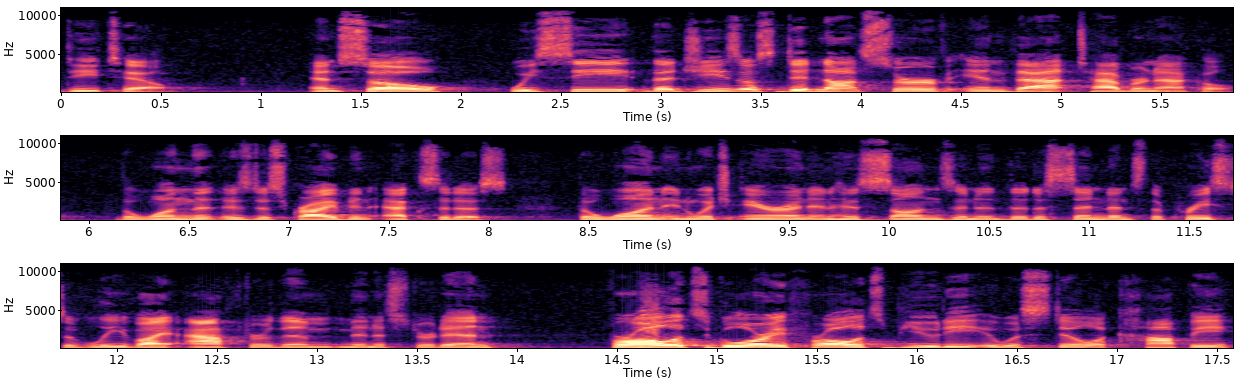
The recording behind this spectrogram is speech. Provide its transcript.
detail. And so, we see that Jesus did not serve in that tabernacle, the one that is described in Exodus the one in which Aaron and his sons and the descendants, the priests of Levi after them, ministered in. For all its glory, for all its beauty, it was still a copy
